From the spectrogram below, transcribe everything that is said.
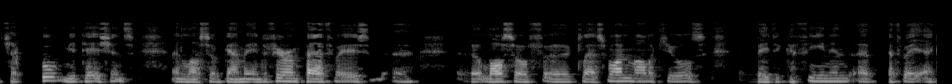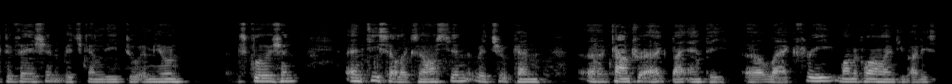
JAK two mutations and loss of gamma interferon pathways, uh, uh, loss of uh, class one molecules, beta-catenin uh, pathway activation, which can lead to immune exclusion, and T-cell exhaustion, which you can uh, counteract by anti-LAG3 monoclonal antibodies.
